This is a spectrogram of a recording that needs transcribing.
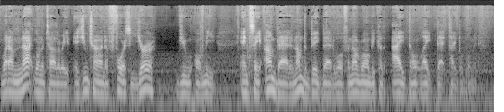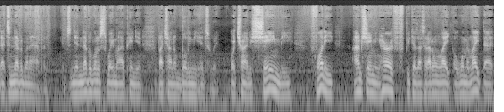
what I'm not going to tolerate is you trying to force your view on me and say I'm bad and I'm the big bad wolf and I'm wrong because I don't like that type of woman. That's never going to happen. It's, they're never going to sway my opinion by trying to bully me into it or trying to shame me. Funny, I'm shaming her because I said I don't like a woman like that.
